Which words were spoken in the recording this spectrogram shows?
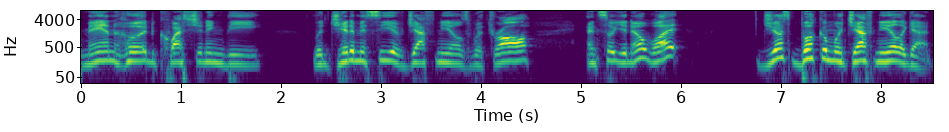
manhood, questioning the legitimacy of Geoff Neal's withdrawal. And so, you know what? Just book him with Geoff Neal again.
